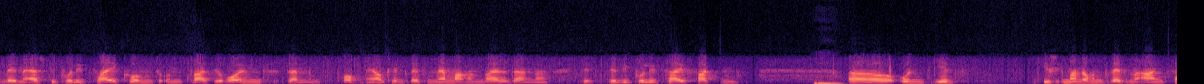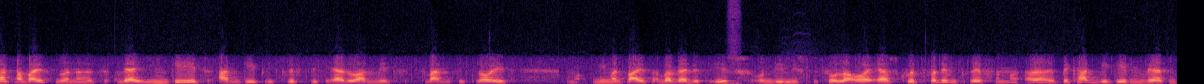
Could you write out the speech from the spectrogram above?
wenn erst die Polizei kommt und quasi räumt, dann braucht man ja auch kein Treffen mehr machen, weil dann äh, setzt ja die Polizei Fakten. Mhm. Äh, und jetzt ist immer noch ein Treffen angesagt. Man weiß nur nicht, wer hingeht. Angeblich trifft sich Erdogan mit 20 Leuten. Niemand weiß aber, wer das ist. Und die Liste soll auch erst kurz vor dem Treffen äh, bekannt gegeben werden.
